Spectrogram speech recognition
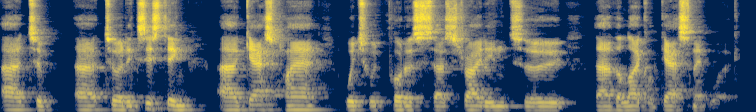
uh, to uh, to an existing gas plant, which would put us straight into the local gas network.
